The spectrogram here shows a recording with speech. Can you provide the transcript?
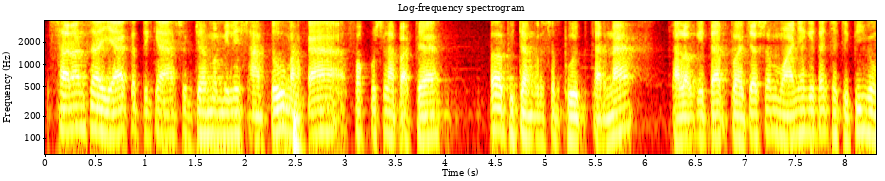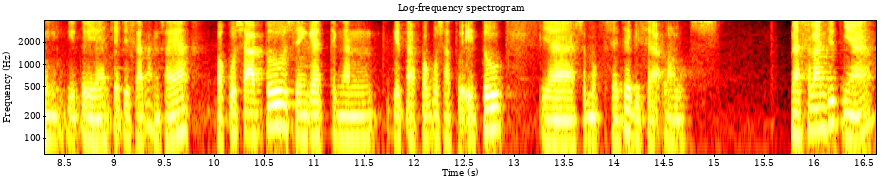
saran saya ketika sudah memilih satu maka fokuslah pada uh, bidang tersebut. Karena kalau kita baca semuanya kita jadi bingung gitu ya. Jadi saran saya fokus satu sehingga dengan kita fokus satu itu ya semoga saja bisa lolos. Nah selanjutnya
